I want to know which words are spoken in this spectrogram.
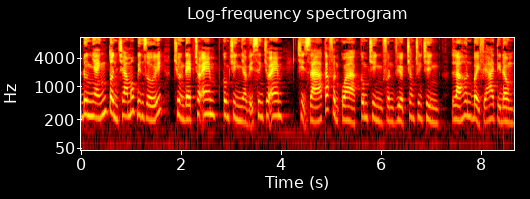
đường nhánh tuần tra mốc biên giới, trường đẹp cho em, công trình nhà vệ sinh cho em, Trị giá các phần quà, công trình, phần việc trong chương trình là hơn 7,2 tỷ đồng.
